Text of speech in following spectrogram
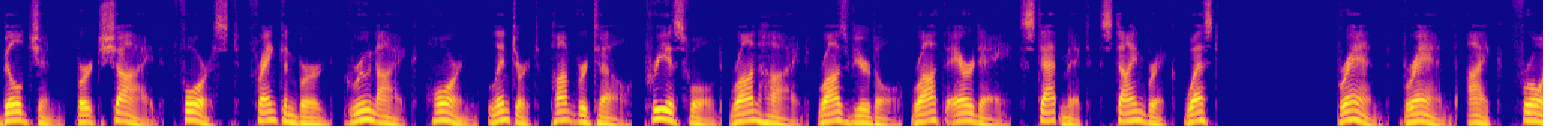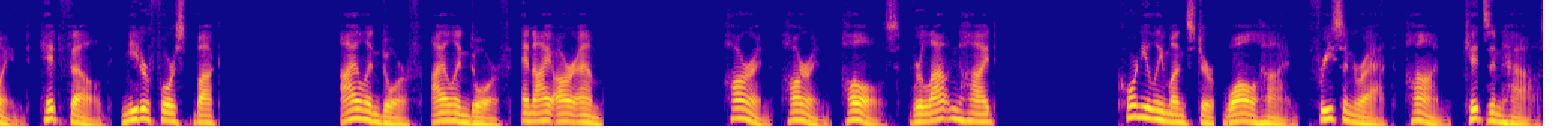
Bildchen, Burtscheid, Forst, Frankenberg, Grün Horn, Lintert, Pontvertel, Prieswald, Ronheide, Rosviertel, Roth Erde, Stadtmitte, Steinbrück, West Brand, Brand, Eich, Freund, Hittfeld, Niederforstbach Eilendorf, Eilendorf, NIRM Haaren, Haaren, Hulls, Verlautenheide Kornelimünster, Walheim, Friesenrath, Hahn, Kitzenhaus,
